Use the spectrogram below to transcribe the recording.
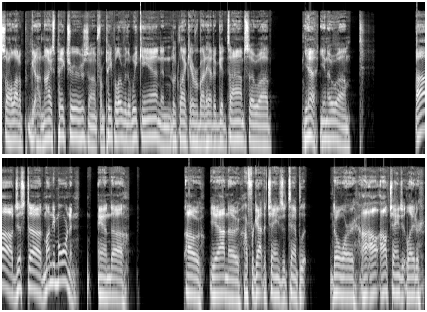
saw a lot of uh, nice pictures uh, from people over the weekend, and looked like everybody had a good time. So, uh, yeah, you know, um, oh, just uh, Monday morning, and uh, oh yeah, I know I forgot to change the template. Don't worry, I- I'll I'll change it later.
